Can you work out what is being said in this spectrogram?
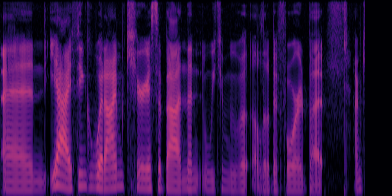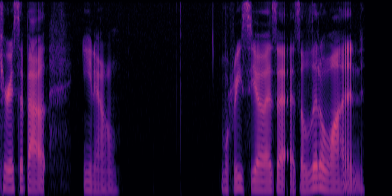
and yeah, I think what I'm curious about, and then we can move a, a little bit forward, but I'm curious about, you know, Mauricio as a as a little one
